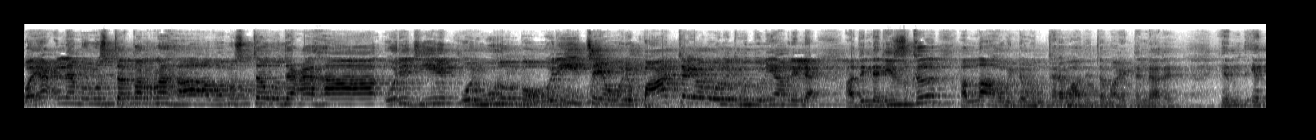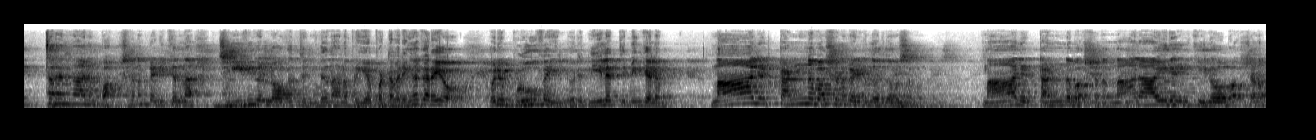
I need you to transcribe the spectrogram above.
വയഅലമു മുസ്തഖറഹാ വമുസ്തൗദഅഹാ. ഒരു ജീവി ഒരു ഉറുമ്പോ ഒരു ഈച്ചയോ ഒരു പാറ്റയോ പോലും ദുനിയാവിലില്ല. അതിന്റെ റിസ്ക് അള്ളാഹുവിന്റെ ഉത്തരവാദിത്തമായിട്ടല്ലാതെ എന്ത് എത്രങ്ങാനും ഭക്ഷണം കഴിക്കുന്ന ജീവികൾ ലോകത്തുണ്ട് എന്നാണ് പ്രിയപ്പെട്ടവർ. നിങ്ങൾക്കറിയോ? ഒരു ബ്ലൂ വെയിൽ ഒരു നീലത്തിമിങ്കലം നാല് ടണ്ണ് ഭക്ഷണം കഴിക്കുന്ന ഒരു ദിവസം. നാല് ടണ്ണ് ഭക്ഷണം നാലായിരം കിലോ ഭക്ഷണം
